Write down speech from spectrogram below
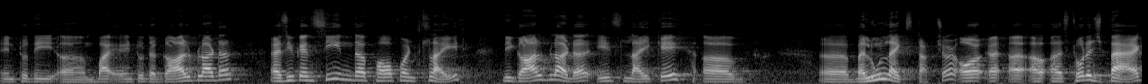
into the um, by, into the gallbladder. As you can see in the PowerPoint slide, the gallbladder is like a uh, uh balloon like structure or a, a, a, storage bag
